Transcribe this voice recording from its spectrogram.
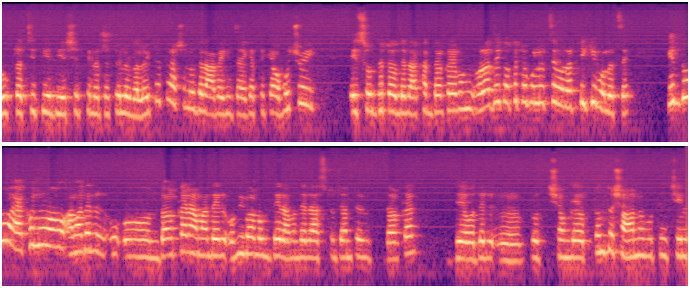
বুকটা চিপিয়ে দিয়ে সে ছেলেটা চলে গেল, এটা তো আসলে ওদের আবেগের জায়গা থেকে অবশ্যই এই শ্রদ্ধাটা ওদের রাখার দরকার। এবং ওরা যে কথাটা বলেছে, ওরা ঠিকই বলেছে। কিন্তু এখনও আমাদের দরকার আমাদের অভিভাবকদের, আমাদের রাষ্ট্রযন্ত্রের দরকার যে ওদের সঙ্গে অত্যন্ত সহানুভূতিশীল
